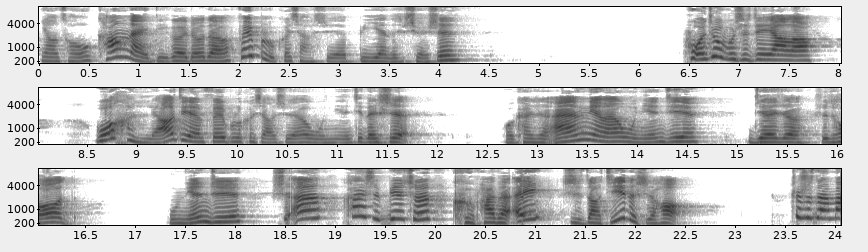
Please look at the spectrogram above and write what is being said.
要从康乃狄克州的菲布鲁克小学毕业的学生。我就不是这样了，我很了解菲布鲁克小学五年级的事。我看着安念完五年级，接着是托的五年级，是安开始变成可怕的 A 制造机的时候。这是在爸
